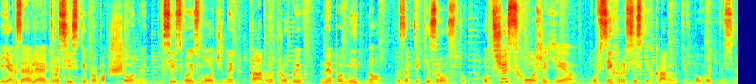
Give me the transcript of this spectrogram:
Як заявляють російські пропагандони, всі свої злочини Карлик робив непомітно завдяки зросту. От щось схоже є у всіх російських карликів. Погодьтеся,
